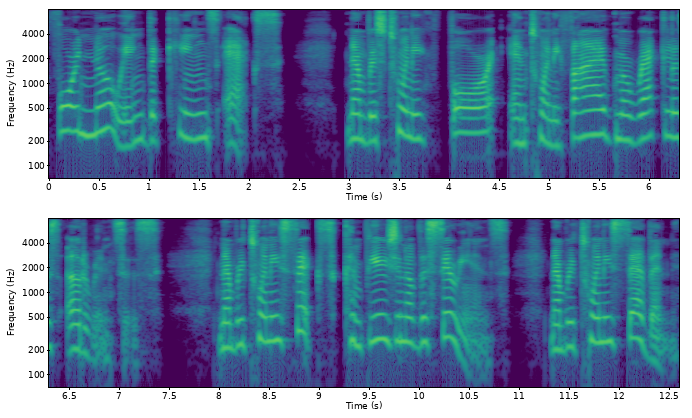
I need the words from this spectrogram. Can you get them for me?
foreknowing the king's acts. Numbers 24 and 25, miraculous utterances. Number 26, confusion of the Syrians. Number 27,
